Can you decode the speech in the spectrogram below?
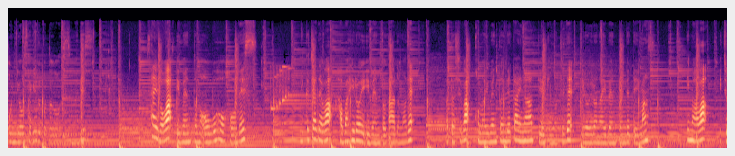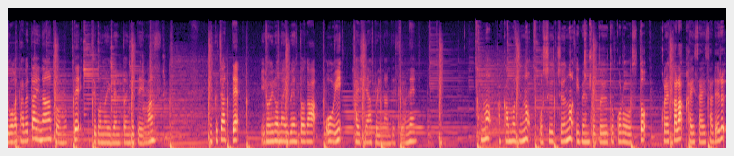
音量を下げることがおすすめです。最後はイベントの応募方法ですミクチャでは幅広いイベントがあるので私はこのイベントに出たいなっていう気持ちでいろいろなイベントに出ています。今はいちごが食べたいなと思っていちごのイベントに出ています。ミクチャっていろいろなイベントが多い配信アプリなんですよね。この赤文字の募集中のイベントというところを押すとこれから開催される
